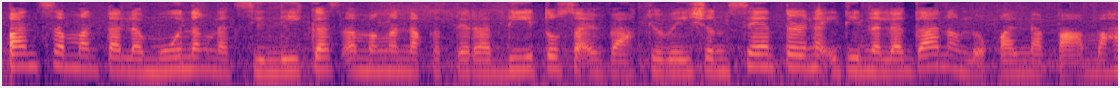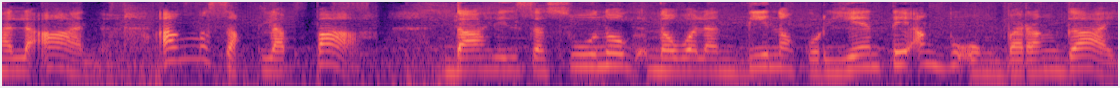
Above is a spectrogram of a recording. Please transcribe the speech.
Pansamantala munang nagsilikas ang mga nakatira dito sa evacuation center na itinalaga ng lokal na pamahalaan. Ang masaklap pa, dahil sa sunog nawalan din ng kuryente ang buong barangay.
